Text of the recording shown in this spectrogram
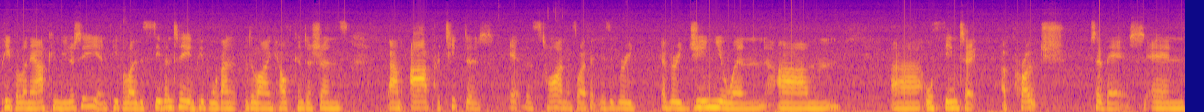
people in our community and people over 70 and people with underlying health conditions um, are protected at this time. And so I think there's a very, a very genuine, um, uh, authentic approach to that. And,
